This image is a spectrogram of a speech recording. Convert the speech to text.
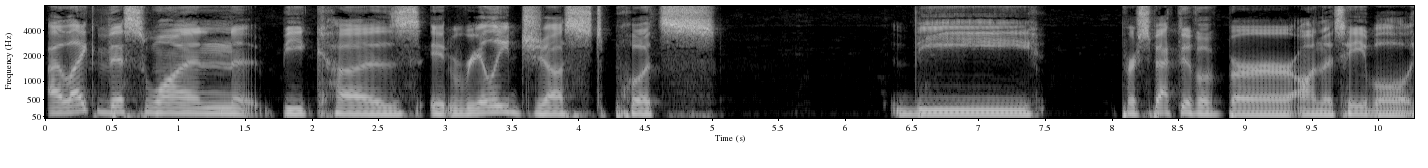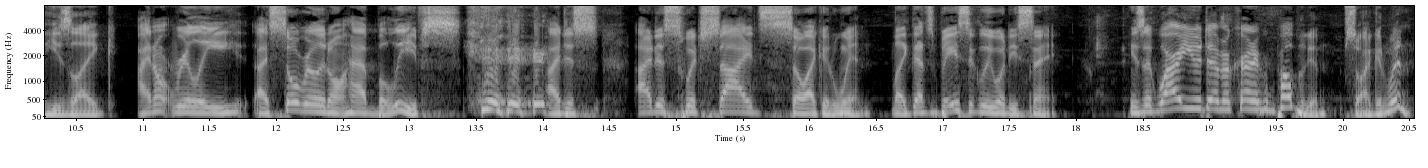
I like this one because it really just puts the perspective of Burr on the table. He's like, I don't really, I still really don't have beliefs. I just, I just switch sides so I could win. Like that's basically what he's saying. He's like, why are you a Democratic Republican? So I could win.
